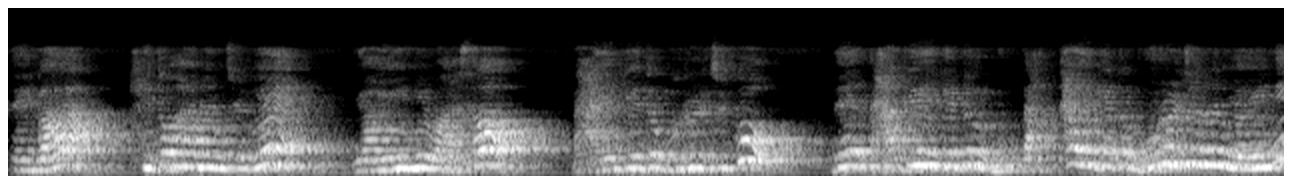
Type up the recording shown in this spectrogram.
내가 기도하는 중에 여인이 와서 나에게도 물을 주고 내 나비에게도 낙타에게도 물을 주는 여인이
